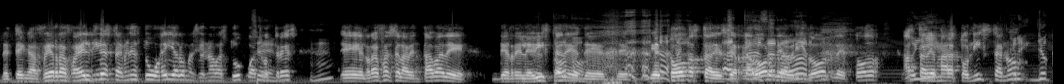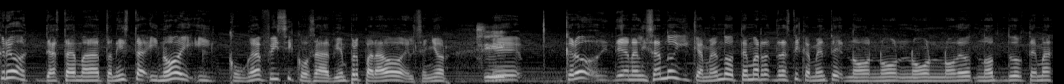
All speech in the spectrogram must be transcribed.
le tenga fe. Rafael Díaz también estuvo ahí, ya lo mencionabas tú, 4-3. Eh, el Rafa se la aventaba de, de relevista, de, de, de, todo, hasta de cerrador, de abridor, de todo, hasta de maratonista, ¿no? Yo creo, hasta de maratonista, y no, y, con gran físico, o sea, bien preparado el señor. Sí. Eh, creo, de, analizando y cambiando tema drásticamente, no, no, no, no, de, no de tema.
